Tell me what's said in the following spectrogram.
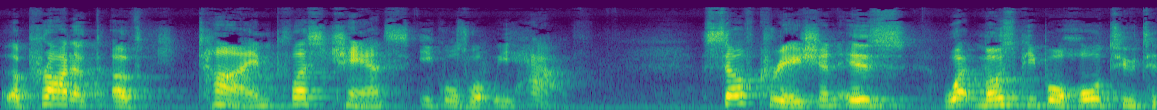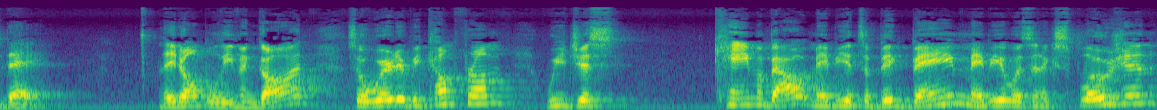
a product of time plus chance equals what we have. Self creation is what most people hold to today. They don't believe in God. So, where did we come from? We just came about. Maybe it's a big bang, maybe it was an explosion,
